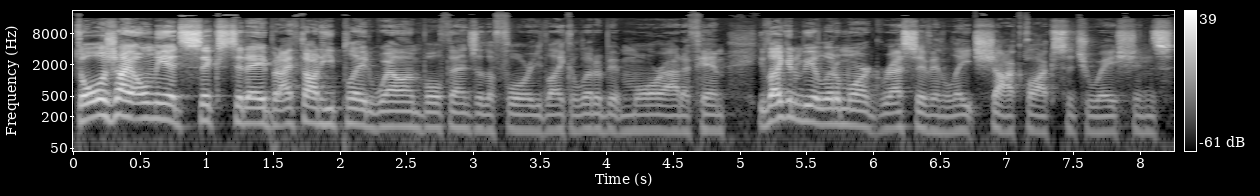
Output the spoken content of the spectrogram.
Dolezaj only had six today, but I thought he played well on both ends of the floor. You'd like a little bit more out of him. You'd like him to be a little more aggressive in late shot clock situations.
